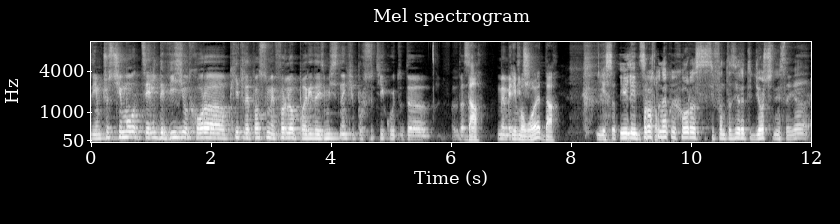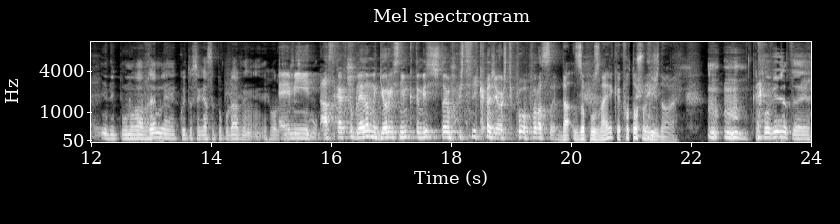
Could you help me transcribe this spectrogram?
имам чувство, че има цели дивизии от хора. Хитлер просто им е фърлял пари да измислят някакви простоти, които да, да са Да, меметични. имало е, да. И са, Или и са просто топ. някои хора си фантазират идиотщини сега, или по това време, които сега са популярни и хората. Еми, аз така като гледам на Георги снимката, мисля, че той може да ни каже още по въпроса. Да, запознай ни какво точно виждаме. Какво виждате?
